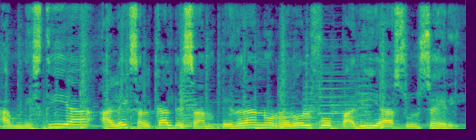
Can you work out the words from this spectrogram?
amnistía al exalcalde sanpedrano Rodolfo Padilla Sunseri.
